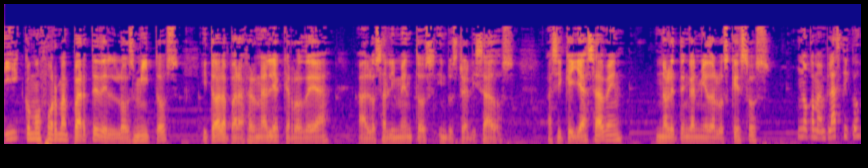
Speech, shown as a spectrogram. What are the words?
y cómo forma parte de los mitos y toda la parafernalia que rodea a los alimentos industrializados. Así que ya saben, no le tengan miedo a los quesos. No coman plástico.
